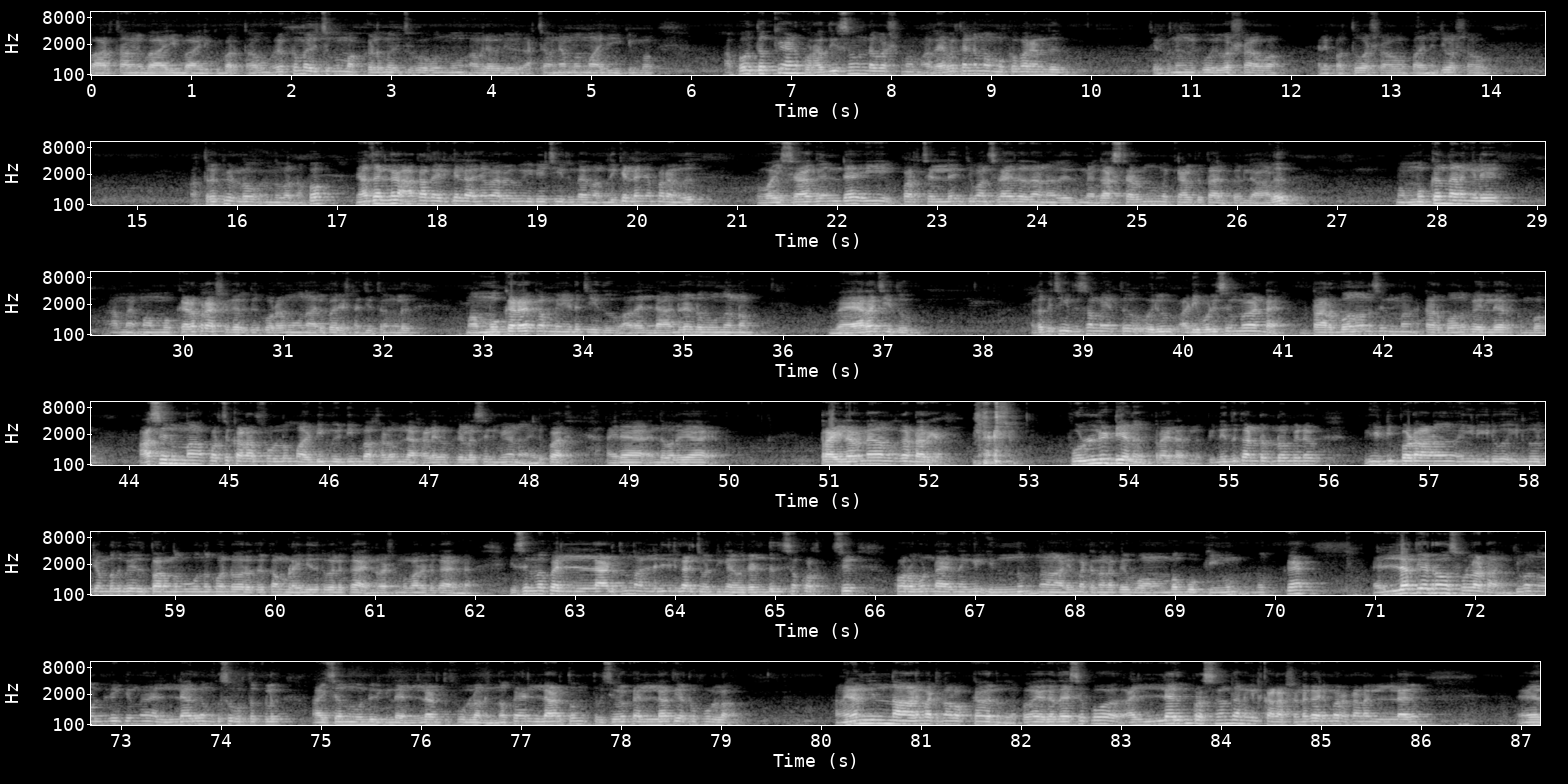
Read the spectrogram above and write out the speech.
ഭർത്താവിന് ഭാര്യയും ഭാര്യയ്ക്ക് ഭർത്താവും ഇവരൊക്കെ മരിച്ചു പോകും. മക്കൾ മരിച്ചു പോകുന്നു. അവരവർ അച്ഛനമ്മമാരിയ്ക്കുമ്പോൾ അപ്പോൾ ഇതൊക്കെയാണ് കുറേ ദിവസം ഉണ്ട് വിഷമം. അതേപോലെ തന്നെ നമുക്ക് പറയണത് ചിലപ്പോൾ നിങ്ങൾക്ക് ഒരു വർഷമാവാം അല്ലെങ്കിൽ പത്ത് വർഷമാവാം പതിനഞ്ച് വർഷമാവും. അത്രയൊക്കെ ഉള്ളൂ എന്ന് പറഞ്ഞു. അപ്പോൾ ഞാൻ അതല്ല ആ കഥ എനിക്കല്ല ഞാൻ വേറെ ഒരു വീഡിയോ ചെയ്തിട്ടുണ്ടായിരുന്നു. അതിലേക്കല്ല ഞാൻ പറയണത്. വൈശാഖിന്റെ ഈ പറച്ചലിൽ എനിക്ക് മനസ്സിലായത് അതാണ്. അതായത് മെഗാസ്റ്റാർ ഒന്നും വെക്കാൻ ആൾക്ക് താല്പര്യമില്ല. ആൾ മമ്മൂക്ക എന്താണെങ്കിൽ മമ്മൂക്കയുടെ പ്രേക്ഷകർക്ക് കുറേ മൂന്നാൽ പരീക്ഷണ ചിത്രങ്ങൾ മമ്മൂക്കയുടെ കമ്പനിയുടെ ചെയ്തു. അതല്ലാണ്ട് രണ്ട് മൂന്നെണ്ണം വേറെ ചെയ്തു. അതൊക്കെ ചെയ്ത സമയത്ത് ഒരു അടിപൊളി സിനിമ വേണ്ടേ ടർബോ എന്ന് പറഞ്ഞ സിനിമ. ടർബോ എന്ന പേരിൽ ഇറക്കുമ്പോൾ ആ സിനിമ കുറച്ച് കളർഫുള്ളും അടിയും ഇടിയും ബഹളവും ലഹളയും ഉള്ള സിനിമയാണ്. അതിന് അതിന്റെ എന്താ പറയുക ട്രെയിലറിനെ നമുക്ക് കണ്ടറിയാം. ഫുൾ ഇടിയാണ് ട്രെയിലറിൽ പിന്നെ ഇത് കണ്ടിട്ടുണ്ടോ? പിന്നെ ഇടിപ്പടാണ്. ഇരു ഇരുന്നൂറ്റമ്പത് പേര് പറന്നു പോകുന്ന കൊണ്ട് ഓരോരുത്തർ കംപ്ലൈന്റ് ചെയ്തിട്ട് വല്ല കാര്യം വിഷമം പറഞ്ഞിട്ട് കാര്യമില്ല. ഈ സിനിമ ഇപ്പോൾ എല്ലായിടത്തും നല്ല രീതിയിൽ കളിച്ചുകൊണ്ടിരിക്കുകയാണ് ഒരു രണ്ട് ദിവസം കുറച്ച് കുറവുണ്ടായിരുന്നെങ്കിൽ ഇന്നും നാളെയും മറ്റന്നാളൊക്കെ ബോംബും ബുക്കിങ്ങും ഒക്കെ എല്ലാ തിയേറ്ററും ഹൗസ്ഫുള്ളാട്ടോ എനിക്ക് വന്നുകൊണ്ടിരിക്കുന്ന എല്ലാവരും നമുക്ക് സുഹൃത്തുക്കൾ അയച്ചു തന്നുകൊണ്ടിരിക്കുന്ന എല്ലായിടത്തും ഫുള്ളാണ് ഇന്നൊക്കെ എല്ലായിടത്തും തൃശ്ശൂരൊക്കെ എല്ലാ തിയേറ്ററും ഫുള്ളാണ് അങ്ങനെയാണ് ഇനി നാളെ മറ്റന്നാളൊക്കെ വരുന്നത്. അപ്പോൾ ഏകദേശം ഇപ്പോൾ എല്ലാവർക്കും പ്രശ്നം എന്താണെങ്കിൽ കളക്ഷന്റെ കാര്യം പറഞ്ഞിട്ടാണ് എല്ലാവരും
